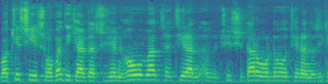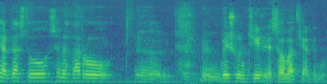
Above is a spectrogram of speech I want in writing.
با کسی صحبتی کرده است. اینها اومد تیرند... چیزی در آورده و تیراندازی کرده است و سه نفر رو بهشون تیر اصابت کرده بود.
